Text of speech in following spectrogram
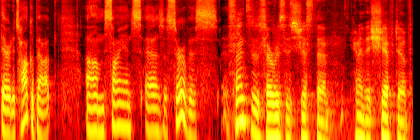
there to talk about. Um, science as a service. Science as a service is just the kind of the shift of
